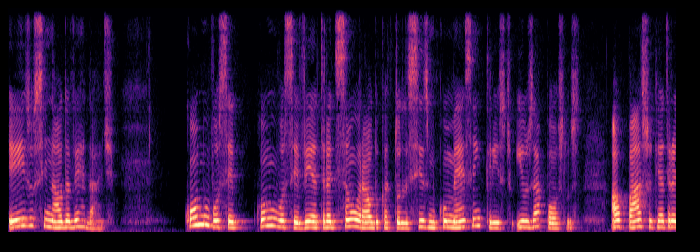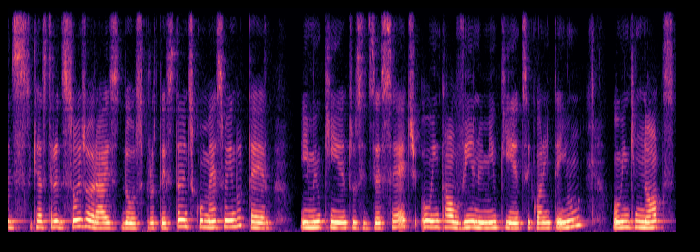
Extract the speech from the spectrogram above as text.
Eis o sinal da verdade. Como você, como você vê, a tradição oral do catolicismo começa em Cristo e os apóstolos, ao passo que, que as tradições orais dos protestantes começam em Lutero, em 1517, ou em Calvino, em 1541, ou em Knox,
